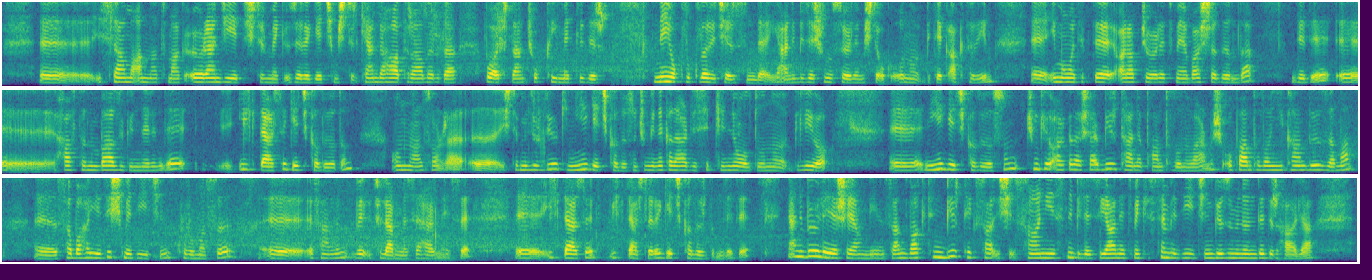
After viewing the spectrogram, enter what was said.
Ee, İslam'ı anlatmak, öğrenci yetiştirmek üzere geçmiştir. Kendi hatıraları da bu açıdan çok kıymetlidir. Ne yokluklar içerisinde yani bize şunu söylemişti onu bir tek aktarayım. Ee, İmam Hatip'te Arapça öğretmeye başladığımda dedi e, haftanın bazı günlerinde e, ilk derse geç kalıyordum. Ondan sonra e, işte müdür diyor ki niye geç kalıyorsun? Çünkü ne kadar disiplinli olduğunu biliyor. E, niye geç kalıyorsun? Çünkü arkadaşlar bir tane pantolonu varmış. O pantolon yıkandığı zaman e, sabaha yetişmediği için kuruması e, efendim ve ütülenmesi her neyse e, ilk derse ilk derslere geç kalırdım dedi. Yani böyle yaşayan bir insan vaktin bir tek saniyesini bile ziyan etmek istemediği için gözümün önündedir hala.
